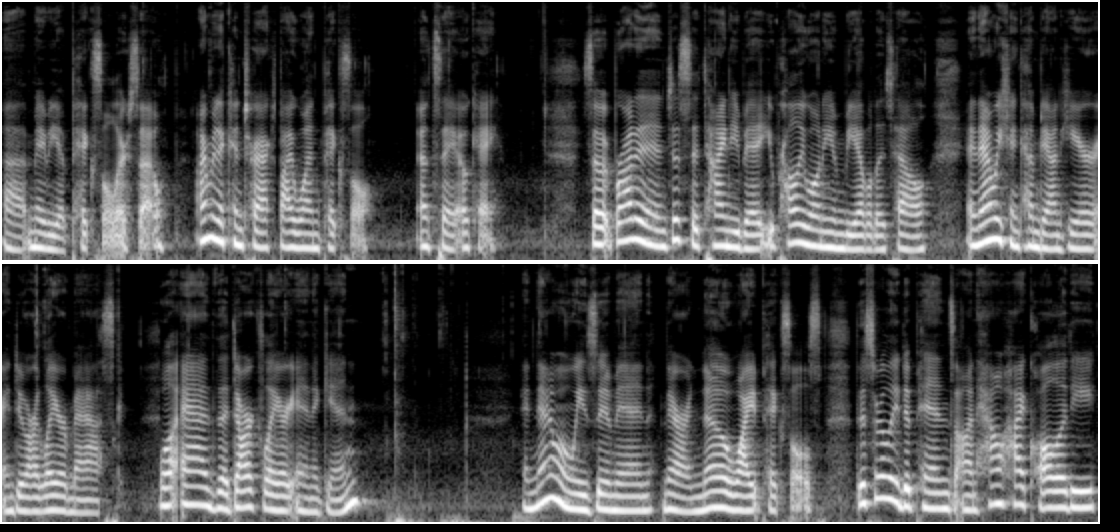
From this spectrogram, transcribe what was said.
uh, maybe a pixel or so. I'm going to contract by one pixel and say OK. So it brought it in just a tiny bit. You probably won't even be able to tell. And now we can come down here and do our layer mask. We'll add the dark layer in again. And now when we zoom in, there are no white pixels. This really depends on how high quality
